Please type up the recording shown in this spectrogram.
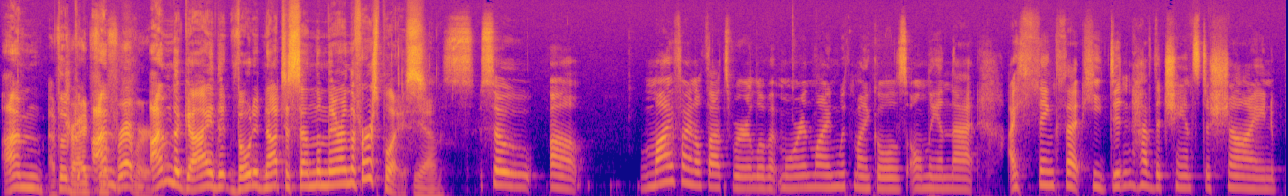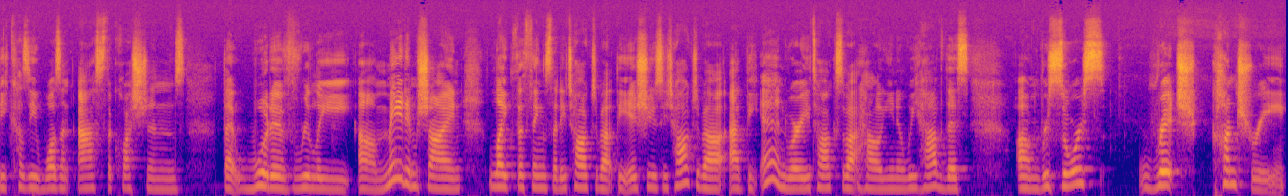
I'm I've the, tried for I'm, forever. I'm the guy that voted not to send them there in the first place. Yeah. So, uh, my final thoughts were a little bit more in line with Michael's, only in that I think that he didn't have the chance to shine because he wasn't asked the questions that would have really um, made him shine, like the things that he talked about, the issues he talked about at the end, where he talks about how, you know, we have this um, resource rich country,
